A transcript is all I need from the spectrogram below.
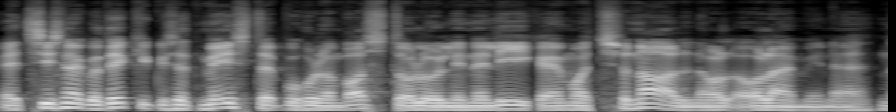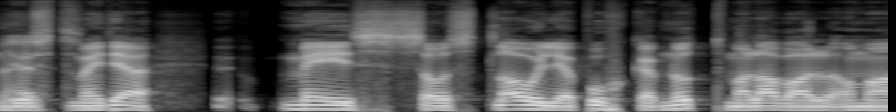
et siis nagu tekibki see, et meeste puhul on vastuoluline liiga emotsionaalne olemine, et noh, et ma ei tea meessoost laulja puhkeb nutma laval oma,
